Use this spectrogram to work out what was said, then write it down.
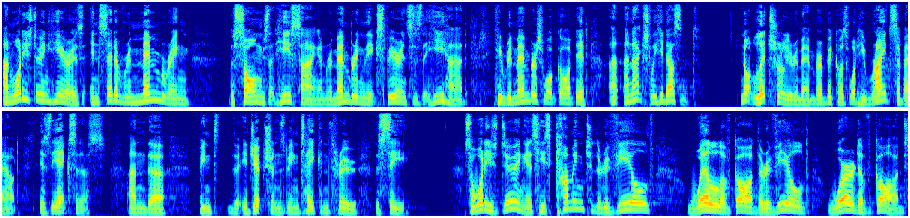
And what he's doing here is instead of remembering the songs that he sang and remembering the experiences that he had, he remembers what God did. And, and, actually, he doesn't. Not literally remember, because what he writes about is the Exodus and the, being, the Egyptians being taken through the sea. So, what he's doing is he's coming to the revealed will of God, the revealed word of God,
